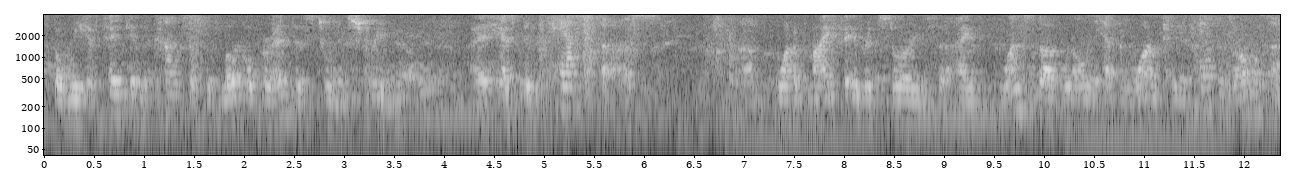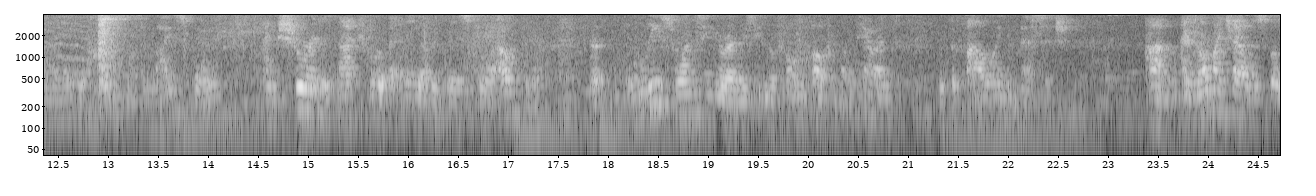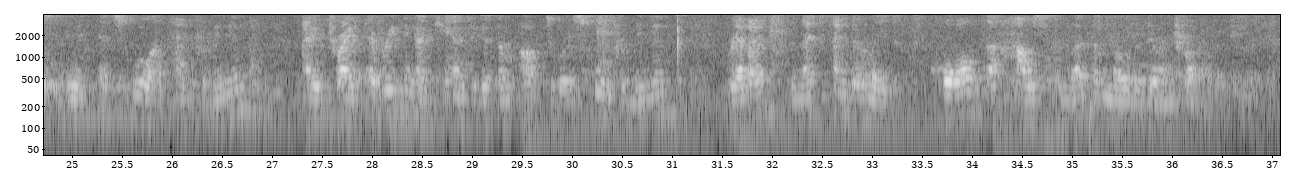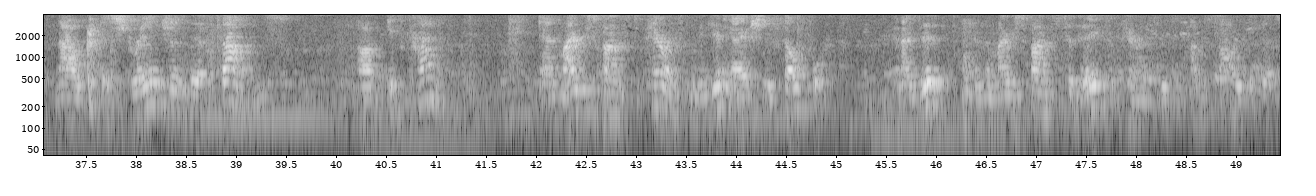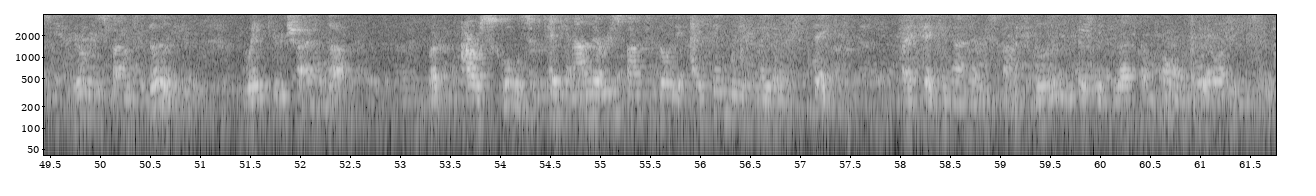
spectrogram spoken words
but we have taken the concept of loco parentis to an extreme. It has been passed to us. Um, one of my favorite stories that I once thought would only happen once, and it happens almost on an annual basis in my school. I'm sure it is not true of any other day school out there. But at least once a year, I receive a phone call from a parent with the following message. Um, I know my child is supposed to be at school on time for Minyan. I have tried everything I can to get them up to go to school for Minyan. Rabbi, the next time they're late, call the house and let them know that they're in trouble. Now, as strange as that sounds, um, it's common. And my response to parents in the beginning, I actually fell for it. And I did it. And then my response today to parents is, I'm sorry, but that's your responsibility. Wake your child up. But our schools have taken on their responsibility. I think we have made a mistake by taking on that responsibility because we've let the homes get off easy.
